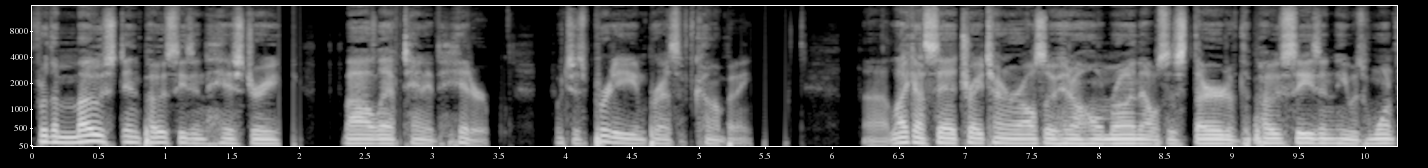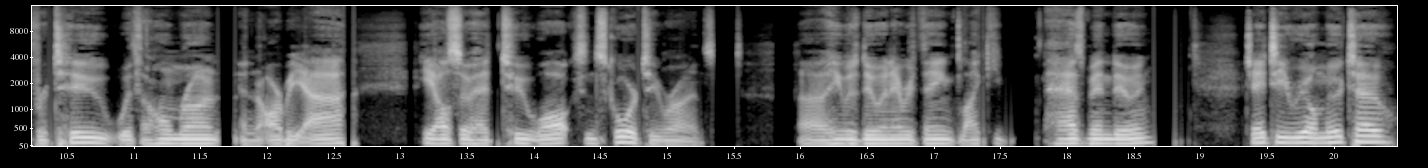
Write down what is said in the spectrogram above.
for the most in postseason history by a left-handed hitter, which is pretty impressive company. Uh, like I said, Trea Turner also hit a home run. That was his third of the postseason. He was one for two with a home run and an RBI. He also had two walks and scored two runs. Uh, he was doing everything like he has been doing. JT Realmuto,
